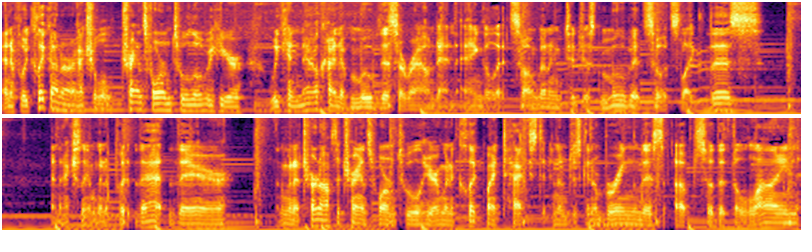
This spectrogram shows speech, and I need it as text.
And if we click on our actual transform tool over here, we can now kind of move this around and angle it. So I'm going to just move it so it's like this. And actually I'm gonna put that there. I'm gonna turn off the transform tool here. I'm gonna click my text and I'm just gonna bring this up so that the line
